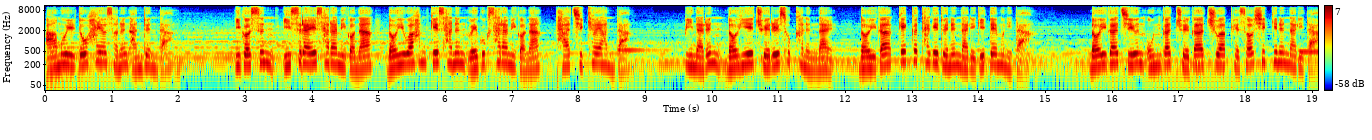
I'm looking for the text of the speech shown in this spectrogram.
아무 일도 하여서는 안 된다. 이것은 이스라엘 사람이거나 너희와 함께 사는 외국 사람이거나 다 지켜야 한다. 이 날은 너희의 죄를 속하는 날, 너희가 깨끗하게 되는 날이기 때문이다. 너희가 지은 온갖 죄가 주 앞에서 씻기는 날이다.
